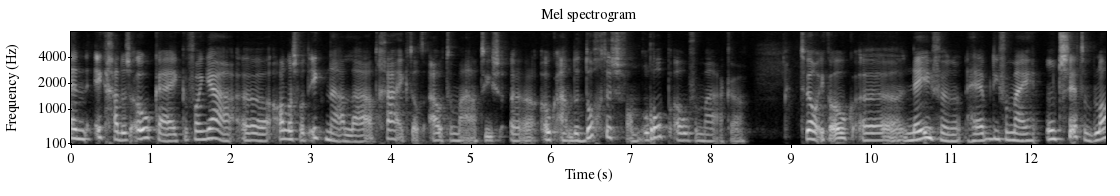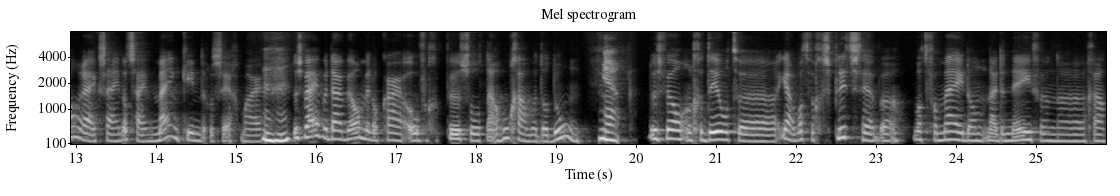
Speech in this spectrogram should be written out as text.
En ik ga dus ook kijken van ja, uh, alles wat ik nalaat, ga ik dat automatisch uh, ook aan de dochters van Rob overmaken. Terwijl ik ook uh, neven heb die voor mij ontzettend belangrijk zijn. Dat zijn mijn kinderen, zeg maar. Mm -hmm. Dus wij hebben daar wel met elkaar over gepuzzeld. Nou, hoe gaan we dat doen? Ja. Dus wel een gedeelte, ja, wat we gesplitst hebben, wat van mij dan naar de neven uh, gaan.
